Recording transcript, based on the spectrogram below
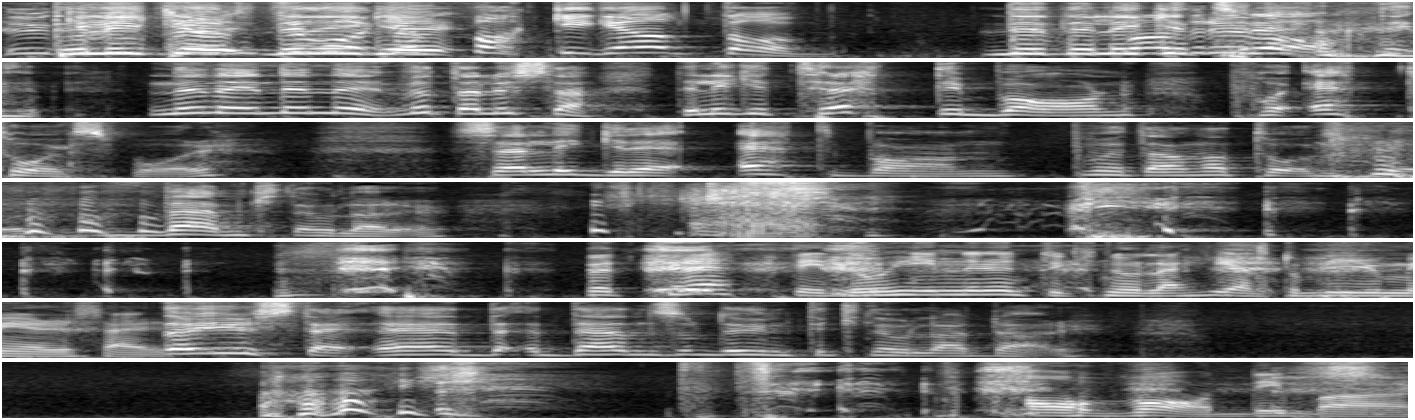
Du kan ju ligger, inte fråga ligger, fucking Anton! det, det ligger hade det varit? 30, nej, nej, nej, nej, vänta, lyssna. Det ligger 30 barn på ett tågspår. Sen ligger det ett barn på ett annat tågspår. Vem knullar du? För 30, då hinner du inte knulla helt, då blir du mer Ja, såhär... just det. Eh, Den som du inte knullar dör. Av vad? Det är bara...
